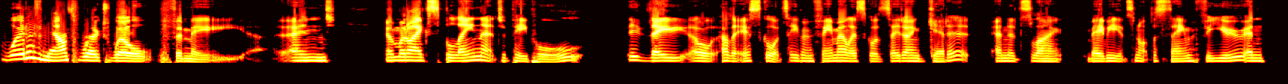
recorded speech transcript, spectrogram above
word of mouth worked well for me, and and when I explain that to people, eh, they or other escorts, even female escorts, they don't get it, and it's like maybe it's not the same for you. And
